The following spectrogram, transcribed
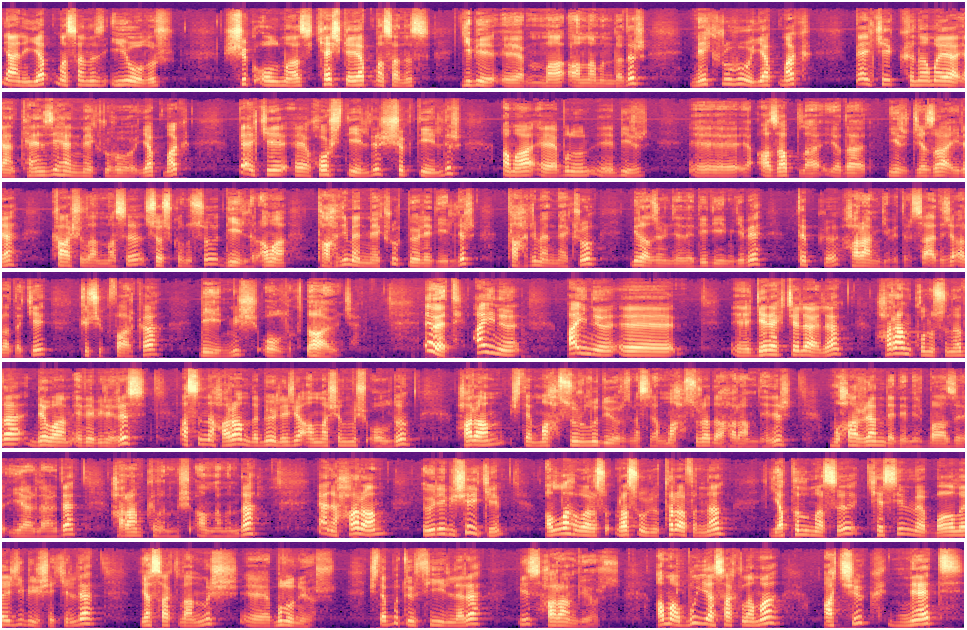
Yani yapmasanız iyi olur, şık olmaz, keşke yapmasanız gibi e, anlamındadır. Mekruhu yapmak belki kınamaya yani tenzihen mekruhu yapmak belki e, hoş değildir, şık değildir ama e, bunun e, bir e, azapla ya da bir ceza ile karşılanması söz konusu değildir. Ama tahrimen mekruh böyle değildir. Tahrimen mekruh biraz önce de dediğim gibi tıpkı haram gibidir. Sadece aradaki küçük farka değinmiş olduk daha önce. Evet, aynı aynı e, e, gerekçelerle haram konusuna da devam edebiliriz. Aslında haram da böylece anlaşılmış oldu. Haram işte mahsurlu diyoruz mesela mahsura da haram denir. Muharrem de denir bazı yerlerde. Haram kılınmış anlamında. Yani haram öyle bir şey ki Allah ve Resulü tarafından yapılması kesin ve bağlayıcı bir şekilde yasaklanmış e, bulunuyor. İşte bu tür fiillere biz haram diyoruz. Ama bu yasaklama açık, net,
